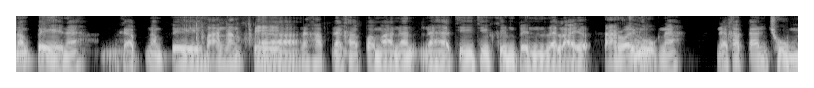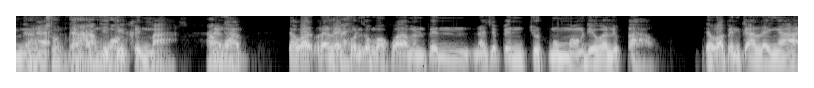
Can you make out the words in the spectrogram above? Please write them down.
น้ำเปนะครับน้ำเปบ้านน้ำเปอ่านะครับ นะครับ ประมาณนั้นนะฮะที่ที่ขึ้นเป็นหลาย ตาลๆ ร้อยชุมลูกนะนะครับการชุมนะฮะการชุมนะครับท่าที่ม่วง ที่ขึ้นมาท่านะม่วคงรับ แต่ว่าหใช่ลายไหมๆคนก็บอกว่ามันเป็นน่าจะเป็นจุดมุมมองเดียวกันหรือเปล่า แต่ว่าเป็นการรายงาน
